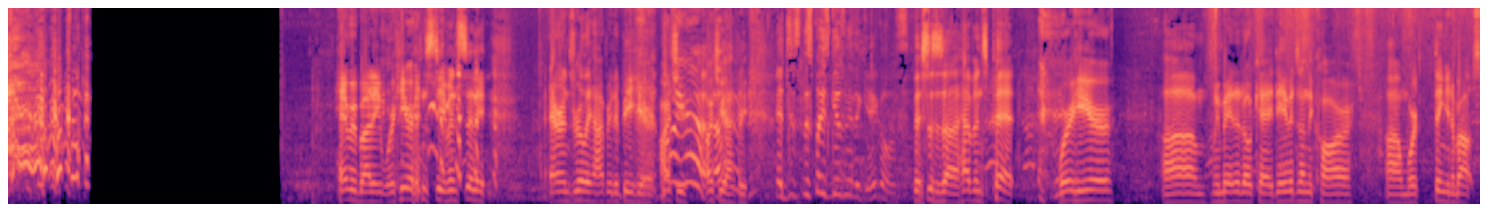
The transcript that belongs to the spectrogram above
Hey everybody, we're here in Stephen City. Aaron's really happy to be here. Aren't Oh, you? yeah. Aren't you Oh, happy? It just this place gives me the giggles. This is uh, Heaven's Pit. We're here. Um, we made it okay. David's in the car. Um, we're thinking about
